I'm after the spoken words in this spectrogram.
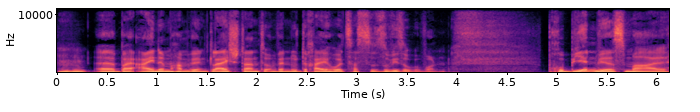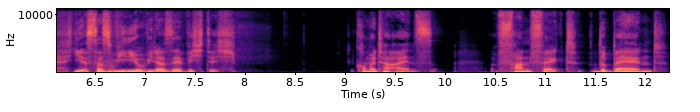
Mhm. Äh, bei einem haben wir einen Gleichstand und wenn du drei holst, hast du sowieso gewonnen. Probieren wir es mal. Hier ist das Video wieder sehr wichtig. Kommentar 1. Fun fact: The band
